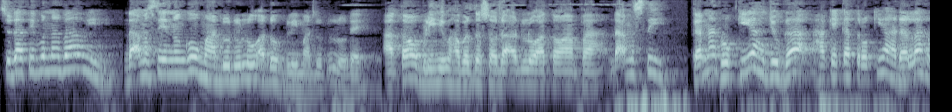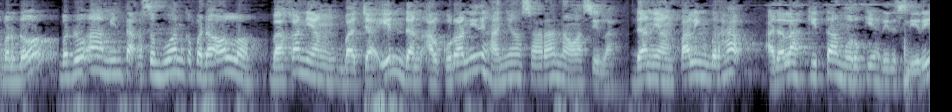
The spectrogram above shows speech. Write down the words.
sudah tibun nabawi. Tidak mesti nunggu madu dulu, aduh beli madu dulu deh. Atau beli habatus soda dulu atau apa. Tidak mesti. Karena rukiah juga, hakikat rukiah adalah berdoa, berdoa minta kesembuhan kepada Allah. Bahkan yang bacain dan Al-Quran ini hanya sarana wasilah. Dan yang paling berhak adalah kita merukiah diri sendiri.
